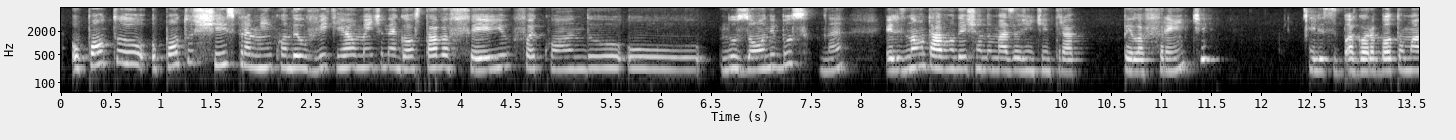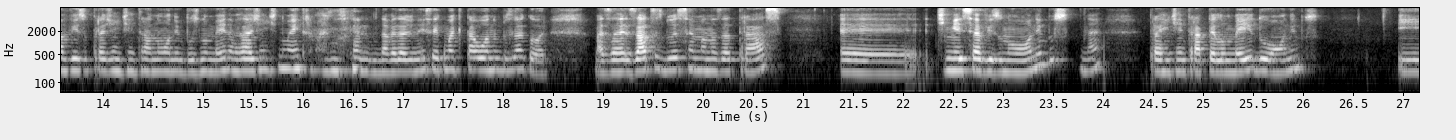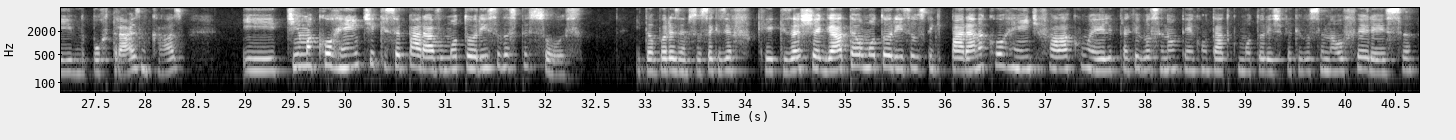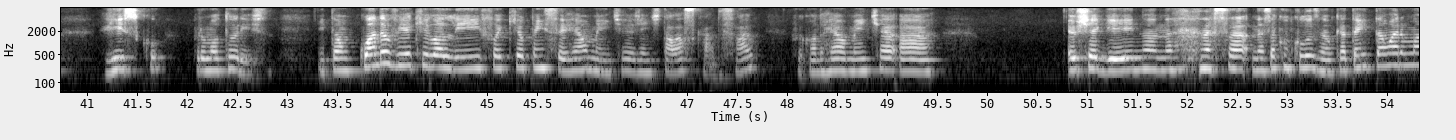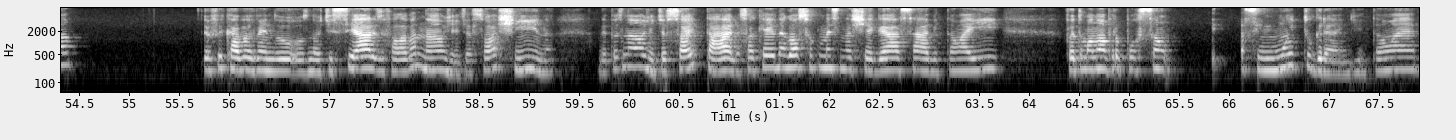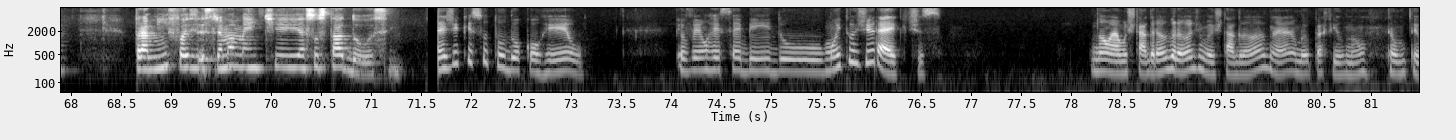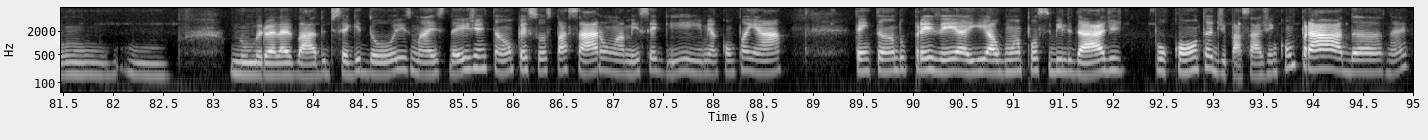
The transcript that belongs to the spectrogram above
O ponto, o ponto X para mim, quando eu vi que realmente o negócio estava feio, foi quando o, nos ônibus, né? Eles não estavam deixando mais a gente entrar pela frente. Eles agora botam um aviso para a gente entrar no ônibus no meio. Na verdade, a gente não entra mais. Na verdade, nem sei como é que tá o ônibus agora. Mas há exatas duas semanas atrás, é, tinha esse aviso no ônibus, né? Para a gente entrar pelo meio do ônibus e por trás, no caso e tinha uma corrente que separava o motorista das pessoas. Então, por exemplo, se você quiser, quiser chegar até o motorista, você tem que parar na corrente e falar com ele para que você não tenha contato com o motorista, para que você não ofereça risco para o motorista. Então, quando eu vi aquilo ali, foi que eu pensei, realmente, a gente está lascado, sabe? Foi quando realmente a, a eu cheguei na, na, nessa, nessa conclusão, que até então era uma eu ficava vendo os noticiários e falava, não, gente, é só a China. Depois, não, gente, é só a Itália. Só que aí o negócio foi começando a chegar, sabe? Então aí foi tomando uma proporção, assim, muito grande. Então é, para mim foi extremamente assustador, assim. Desde que isso tudo ocorreu, eu venho recebido muitos directs. Não é um Instagram grande, meu Instagram, né? O meu perfil não, tem um, um número elevado de seguidores, mas desde então pessoas passaram a me seguir e me acompanhar, tentando prever aí alguma possibilidade por conta de passagem comprada, né?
